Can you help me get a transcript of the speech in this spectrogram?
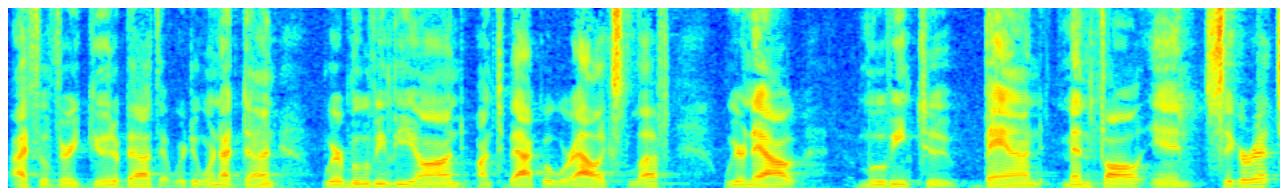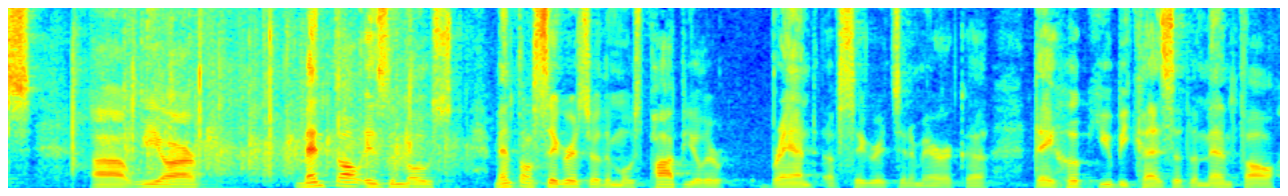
I feel very good about that we're doing. We're not done. We're moving beyond on tobacco where Alex left. We're now moving to ban menthol in cigarettes. Uh, we are, menthol is the most, menthol cigarettes are the most popular brand of cigarettes in America. They hook you because of the menthol,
